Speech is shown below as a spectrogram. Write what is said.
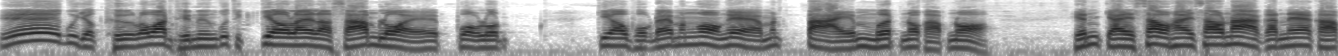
เอ้กูอยากถือละวันทีหนึ่งกูจะเกี่ยวอะไรล่ะสามร้อยพวกรถเกี่ยวพวกใดมันงอแงมันตายมันมดเนาะครับเนาะเห็นใจเศร้าให้เศร้าหน้ากันแน่ครับ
